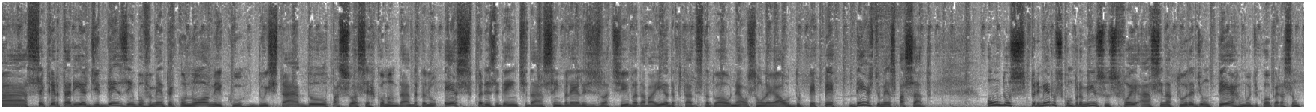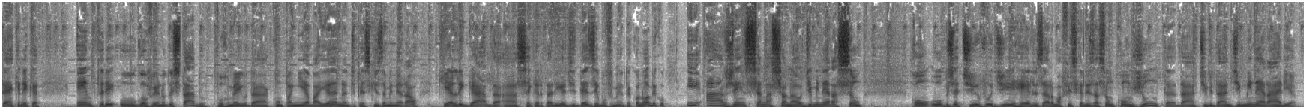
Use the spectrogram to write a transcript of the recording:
A Secretaria de Desenvolvimento Econômico do Estado passou a ser comandada pelo ex-presidente da Assembleia Legislativa da Bahia, deputado estadual Nelson Leal, do PP, desde o mês passado. Um dos primeiros compromissos foi a assinatura de um termo de cooperação técnica entre o governo do estado, por meio da Companhia Baiana de Pesquisa Mineral, que é ligada à Secretaria de Desenvolvimento Econômico, e a Agência Nacional de Mineração com o objetivo de realizar uma fiscalização conjunta da atividade minerária.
